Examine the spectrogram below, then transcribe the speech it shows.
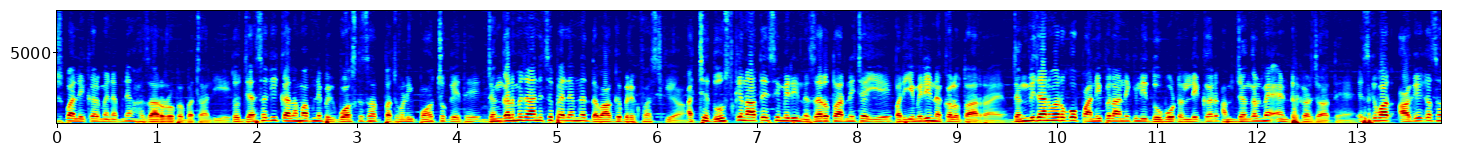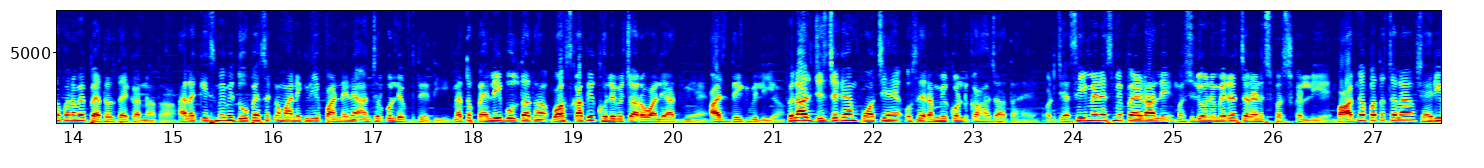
स्पा लेकर मैंने अपने हज़ारों रुपए बचा लिए। तो जैसा कि कल हम अपने बिग बॉस के साथ पचमढ़ी पहुँच चुके थे, जंगल में जाने से पहले हमने दबा के ब्रेकफास्ट किया। अच्छे दोस्त के नाते इसे मेरी नज़र उतारनी चाहिए, पर ये मेरी नकल उतार रहा है। जंगली जानवरों को पानी पिलाने के लिए दो बोतल लेकर हम जंगल में एंटर कर जाते हैं। इसके बाद आगे का सफ़र हमें पैदल तय करना था। हालाँकि इसमें भी दो पैसे कमाने के लिए पांडे ने अंचल को लिफ्ट दे दी। मैं तो पहले ही बोलता था बॉस काफ़ी खुले विचारों वाले आदमी है, आज देख भी लिया। फ़िलहाल जिस जगह हम पहुँचे हैं, उसे रम्मी कुंड कहा जाता है। और जैसे ही मैंने इसमें पैर डाले, मछलियों ने मेरे चरण स्पर्श कर लिए। बाद में पता चला, शहरी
